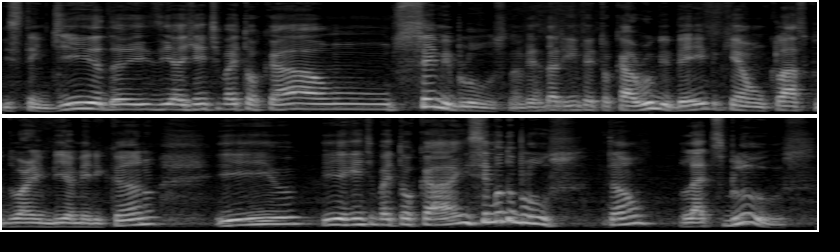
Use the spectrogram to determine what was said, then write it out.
estendidas e a gente vai tocar um semi-blues. Na verdade, a gente vai tocar Ruby Baby, que é um clássico do R&B americano, e, e a gente vai tocar em cima do blues. Então, let's blues.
